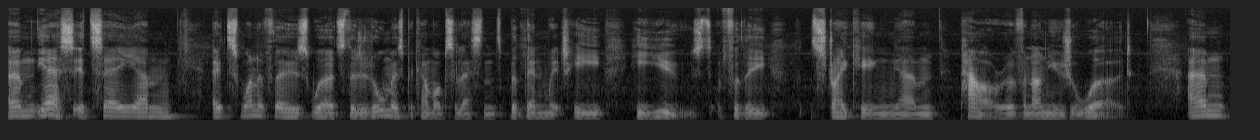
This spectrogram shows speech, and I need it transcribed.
Um, yes, it's a. Um, it's one of those words that had almost become obsolescent, but then which he he used for the striking um, power of an unusual word. Um,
